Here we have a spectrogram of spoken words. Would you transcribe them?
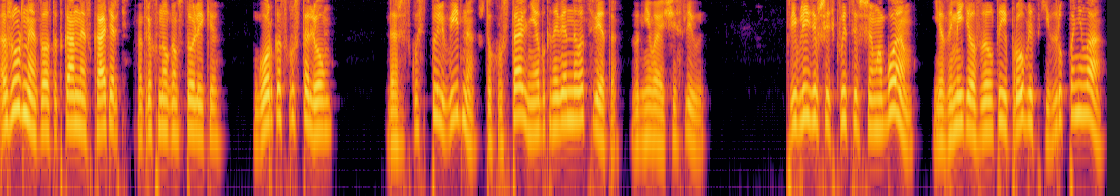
ажурная золототканная скатерть на трехногом столике, горка с хрусталем. Даже сквозь пыль видно, что хрусталь необыкновенного цвета, загнивающий сливы. Приблизившись к выцвевшим обоям, я заметила золотые проблески и вдруг поняла,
